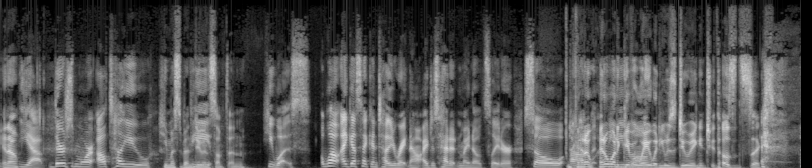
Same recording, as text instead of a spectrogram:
you know? Yeah, there's more. I'll tell you. He must have been The- doing something. He was. Well, I guess I can tell you right now. I just had it in my notes later. So I don't, um, I don't want to give away what he was doing in 2006.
